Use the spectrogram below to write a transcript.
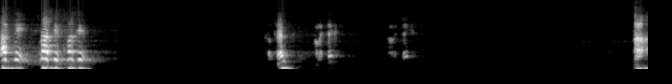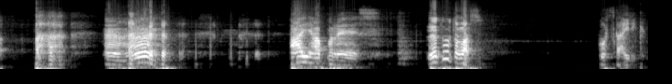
Սպասի, սպասի, սպասի։ Խնդրեմ, համեցեք, համեցեք։ Այ ապրես։ Դե դու տղաս։ Գործ հայրիկ, մեծ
